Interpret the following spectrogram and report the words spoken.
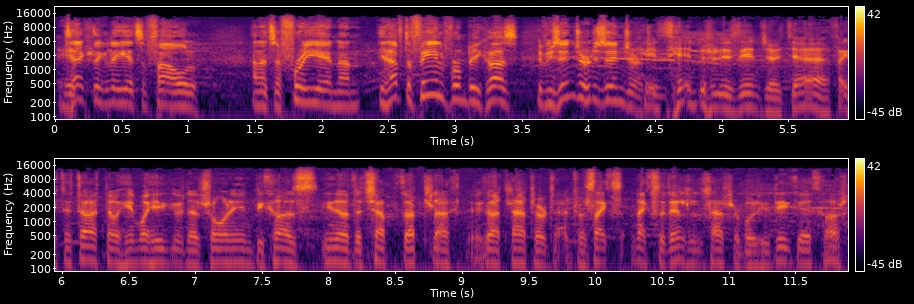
technically, it's a foul and it's a free in. And you have to feel for him because if he's injured, he's injured. He's injured. He's injured. Yeah. In fact, I thought now he might have given a thrown in because you know the chap got got clattered. It was like an accidental clatter, but he did get caught.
